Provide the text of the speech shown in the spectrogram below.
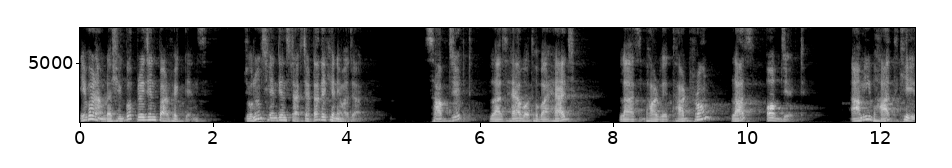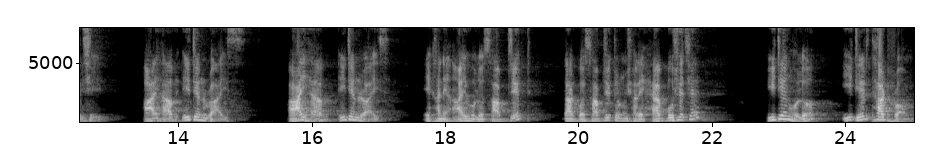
এবার আমরা শিখব প্রেজেন্ট পারফেক্ট টেন্স চলুন সেন্টেন্স স্ট্রাকচারটা দেখে নেওয়া যাক। সাবজেক্ট প্লাস হ্যাভ অথবা হ্যাজ প্লাস ভার্বের থার্ড ফর্ম প্লাস অবজেক্ট। আমি ভাত খেয়েছি। I have eaten rice. I have eaten rice. এখানে আই হলো সাবজেক্ট, তারপর সাবজেক্ট অনুসারে হ্যাভ বসেছে। ইটেন হলো ইটের third form,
